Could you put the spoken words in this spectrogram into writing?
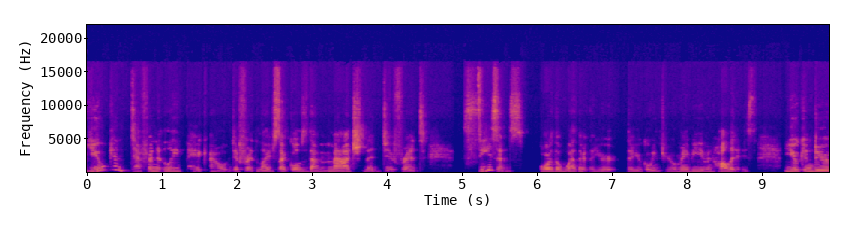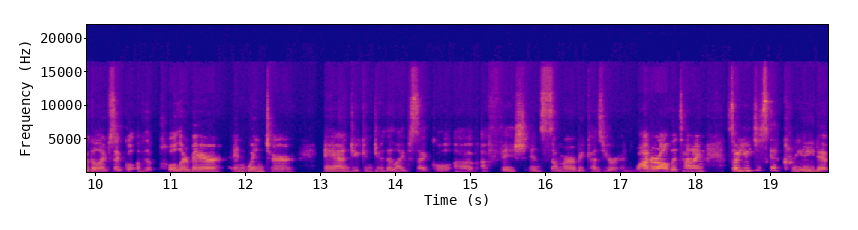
you can definitely pick out different life cycles that match the different seasons or the weather that you're that you're going through or maybe even holidays. You can do the life cycle of the polar bear in winter and you can do the life cycle of a fish in summer because you're in water all the time. So you just get creative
